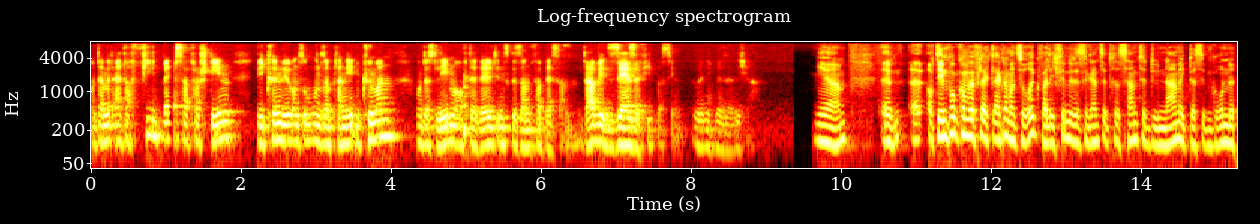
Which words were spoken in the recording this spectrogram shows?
und damit einfach viel besser verstehen, wie können wir uns um unseren Planeten kümmern und das Leben auf der Welt insgesamt verbessern. Da wird sehr, sehr viel passieren, da bin ich mir sehr sicher. Ja, ähm, äh, auf den Punkt kommen wir vielleicht gleich nochmal zurück, weil ich finde, das ist eine ganz interessante Dynamik, dass im Grunde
